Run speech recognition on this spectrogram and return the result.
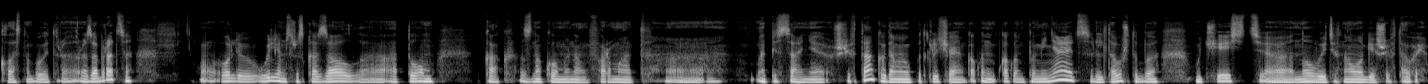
классно будет разобраться. Оли Уильямс рассказал о том, как знакомый нам формат описание шрифта, когда мы его подключаем, как он, как он поменяется для того, чтобы учесть э, новые технологии шрифтовые.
